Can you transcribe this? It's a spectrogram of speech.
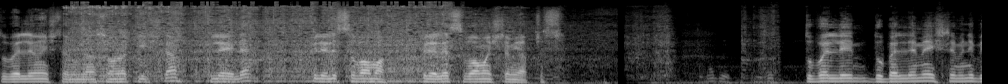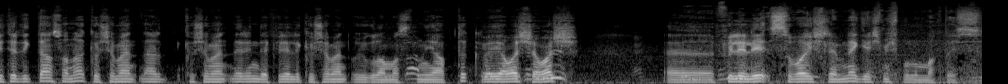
Dubelleme işleminden sonraki işlem fileyle fileli sıvama, filele sıvama işlemi yapacağız. dubelle, dubelleme işlemini bitirdikten sonra köşementler köşementlerin de fileli köşement uygulamasını yaptık ve yavaş yavaş e, fileli sıva işlemine geçmiş bulunmaktayız.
